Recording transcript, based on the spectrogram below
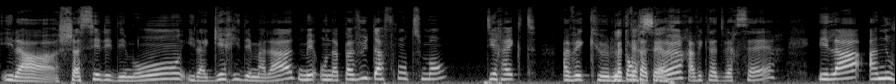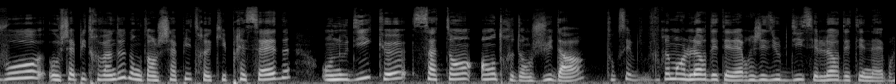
il a chassé les démons, il a guéri des malades, mais on n'a pas vu d'affrontement direct avec le tentateur, avec l'adversaire. Et là, à nouveau, au chapitre 22, donc dans le chapitre qui précède, on nous dit que Satan entre dans Judas, donc c'est vraiment l'heure des ténèbres. Jésus le dit, c'est l'heure des ténèbres.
